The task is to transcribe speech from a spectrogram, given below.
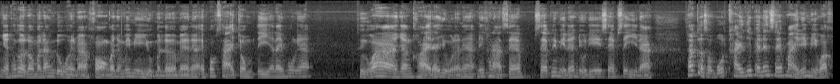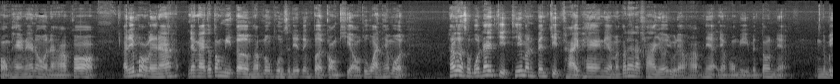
เนี่ยถ้าเกิดเรามานั่งดูเห็นไหมของก็ยังไม่มีอยู่เหมือนเดิมเลยเนี่ยไอ้พวกสายโจมตีอะไรพวกเนี้ย ถือว่ายังขายได้อยู่นะเนี่ย นี่ขนาดเซฟเซฟที่หมีเล่นอยู่นี่เซฟสี่นะ ถ้าเกิดสมมุติใครที่ไปเล่นเซฟใหม่นี่หมีว่าของแพงแน่นอนนะครับ ก็อันนี้บอกเลยนะ ยังไงก็ต้องมีเติมครับลงทุนสักนิดหนึ่งเปิดกล่องเขียวทุกวันให้หมด ถ้าเกิดสมมติได้จิตที่มันเป็นจิตขายแพงเนี่ยมันก็ได้ราคาเยอะอยู่แล้วครับเนี่ยอย่างของหมีเป็นต้นเนี่ยมันจะหมี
